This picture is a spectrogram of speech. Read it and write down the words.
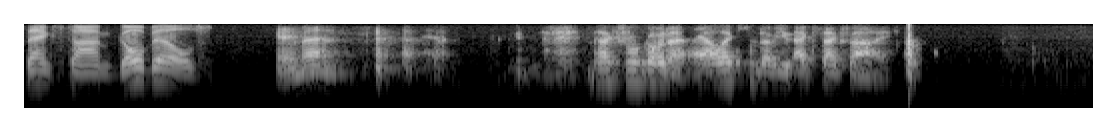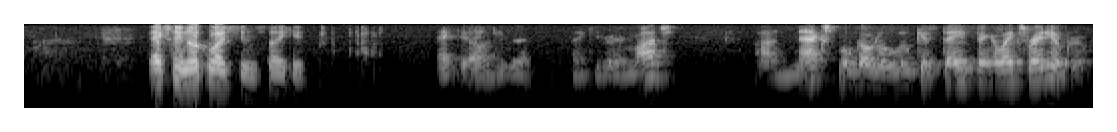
Thanks, Tom. Go Bills. Amen. Next, we'll go to Alex from WXXI. Actually, no questions. Thank you. Thank you. Thank you, very- thank you very much. Uh, next, we'll go to Lucas Day, Finger Lakes Radio Group.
